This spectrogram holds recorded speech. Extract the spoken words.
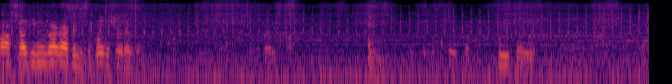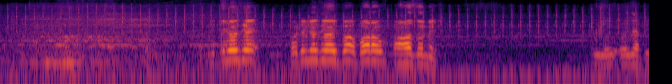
পাঁচ ছয় দিন জায়গা কিনছি পঁচিশশো টাকা এগুলো যে হোটেলে যে ওই ব- বড় মহাজনের ওই- ওই জাতি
